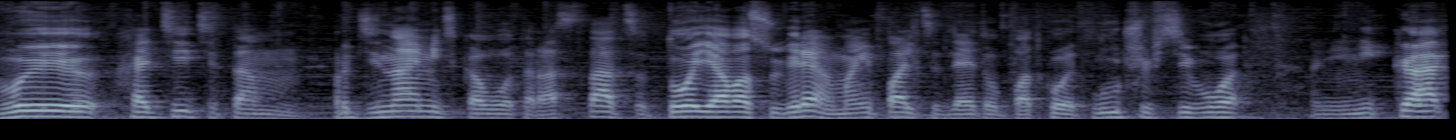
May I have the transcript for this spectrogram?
вы хотите там продинамить кого-то, расстаться, то я вас уверяю, мои пальцы для этого подходят лучше всего. Они никак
